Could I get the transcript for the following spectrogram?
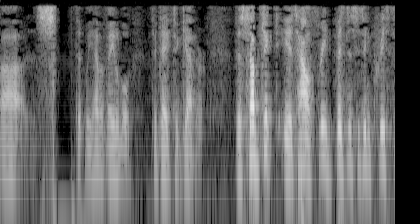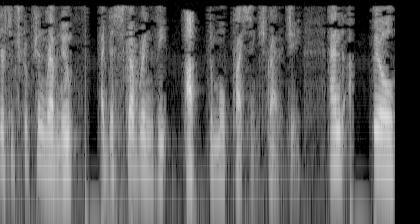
uh, that we have available today together. The subject is how three businesses increase their subscription revenue by discovering the optimal pricing strategy. And I will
